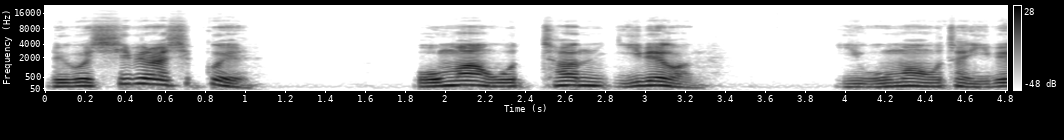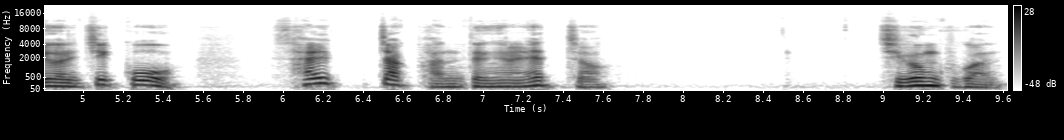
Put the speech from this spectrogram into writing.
그리고 11월 19일 55,200원. 이 55,200원을 찍고 살짝 반등을 했죠. 지금 구간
